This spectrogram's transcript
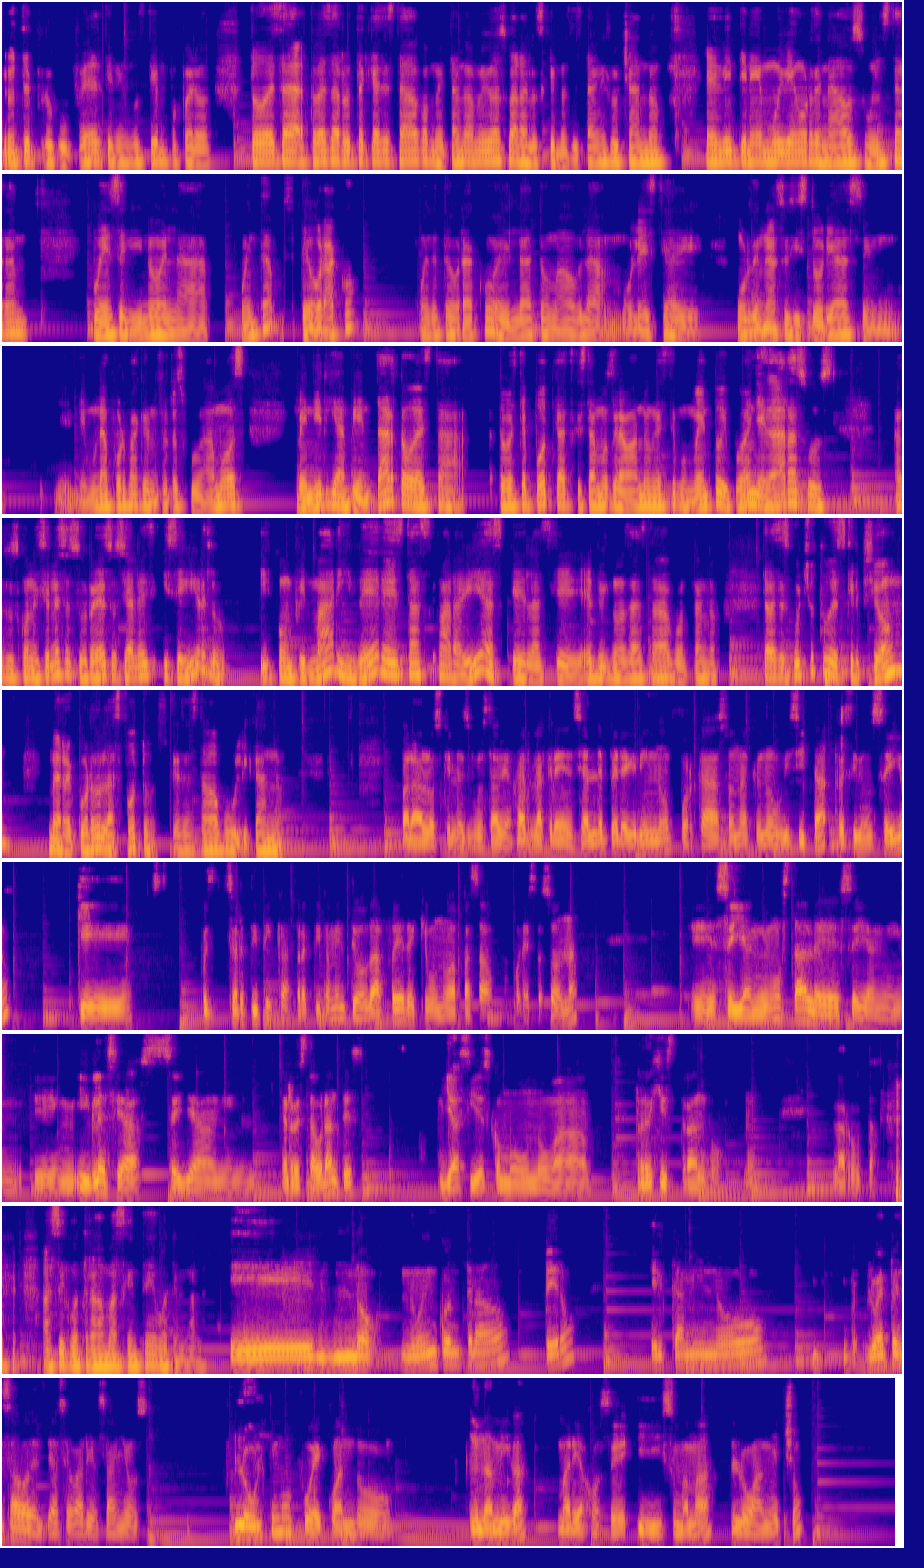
No te preocupes, tenemos tiempo, pero toda esa, toda esa ruta que has estado comentando, amigos, para los que nos están escuchando, Edwin tiene muy bien ordenado su Instagram. Pueden seguirlo en la cuenta Teoraco, cuenta Teoraco. Él ha tomado la molestia de ordenar sus historias en, de una forma que nosotros podamos venir y ambientar toda esta, todo este podcast que estamos grabando en este momento y puedan llegar a sus, a sus conexiones, a sus redes sociales y seguirlo y confirmar y ver estas maravillas que las que Edwin nos ha estado contando. Tras escucho tu descripción, me recuerdo las fotos que se estado publicando. Para los que les gusta viajar, la credencial de peregrino por cada zona que uno visita recibe un sello que pues certifica prácticamente o da fe de que uno ha pasado por esa zona. Eh, sellan en hostales, sellan en, iglesias, sellan en, restaurantes y así es como uno va registrando la ruta. ¿Has encontrado más gente de Guatemala? Eh, no, no he encontrado, pero el camino lo he pensado desde hace varios años. Lo último fue cuando una amiga, María José, y su mamá lo han hecho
